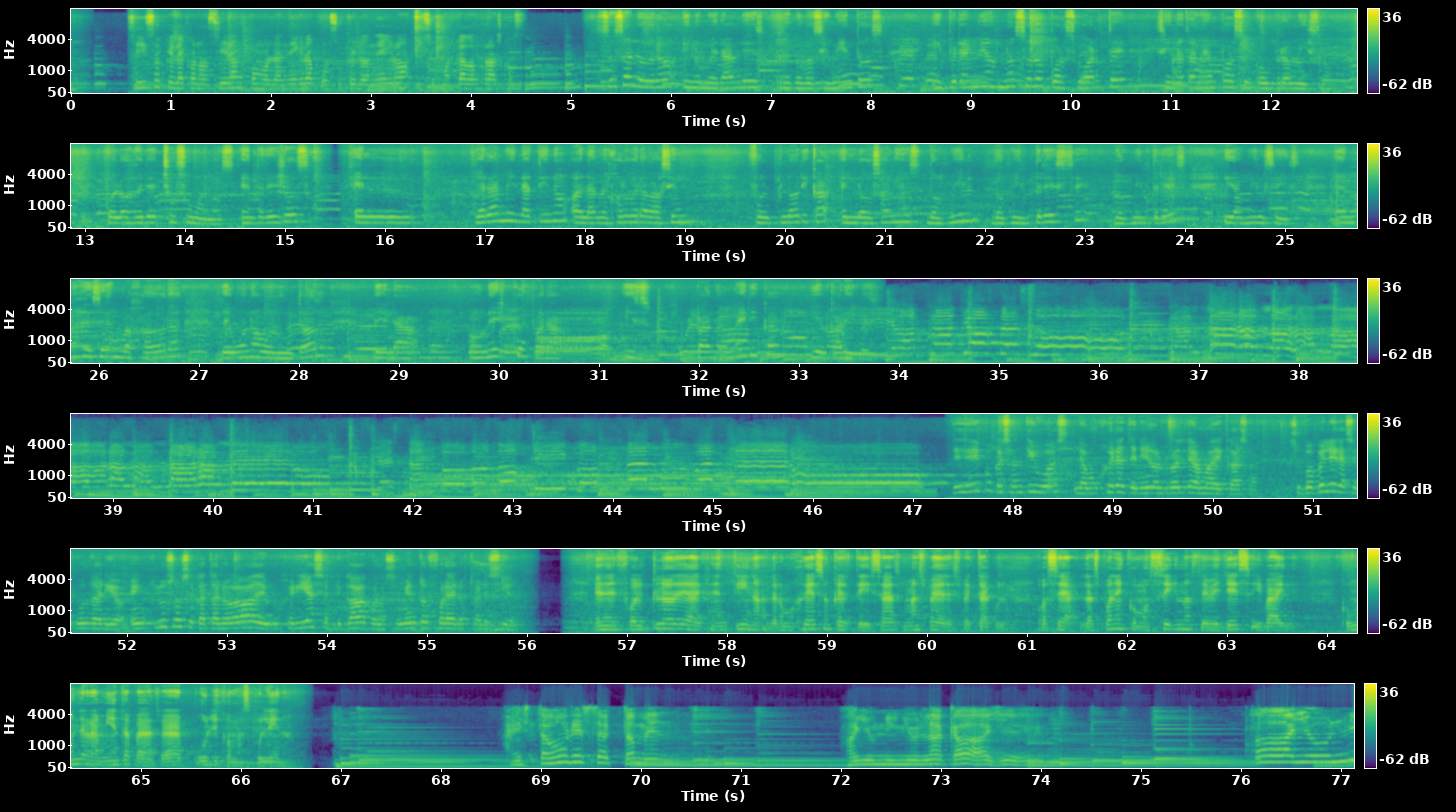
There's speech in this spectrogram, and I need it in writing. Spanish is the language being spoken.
Se hizo que la conocieran como la negra por su pelo negro y sus marcados rasgos. Sosa logró innumerables reconocimientos y premios no solo por su arte, sino también por su compromiso con los derechos humanos, entre ellos el Grammy Latino a la mejor grabación folclórica en los años 2000, 2013, 2003 y 2006, además de ser embajadora de buena voluntad de la UNESCO para Hispanoamérica y el Caribe. Desde épocas antiguas, la mujer ha tenido el rol de ama de casa. Su papel era secundario e incluso se catalogaba de brujería si aplicaba conocimientos fuera de lo establecido. En el folclore argentino, las mujeres son caracterizadas más para el espectáculo, o sea, las ponen como signos de belleza y baile, como una herramienta para atraer al público masculino. A esta hora exactamente hay un niño en la calle. Hay un niño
